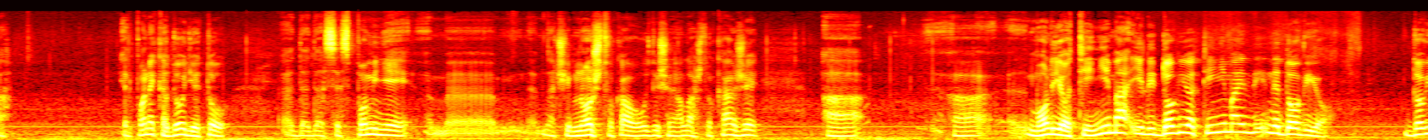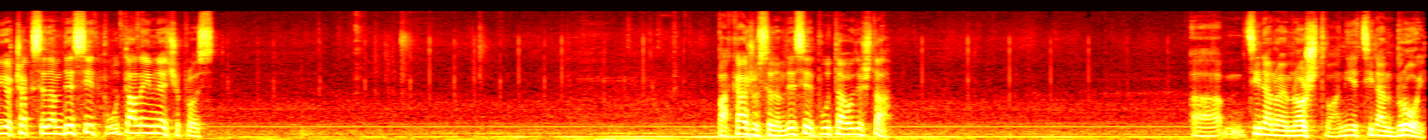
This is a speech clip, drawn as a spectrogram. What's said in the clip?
A, Jer ponekad dođe to eh, da, da se spominje eh, znači mnoštvo kao uzvišeni Allah što kaže a, a, molio ti njima ili dovio ti njima ili ne dovio. Dovio čak 70 puta, ali im neće prositi. Pa kažu 70 puta ovdje šta? a, ciljano je mnoštvo, a nije ciljan broj.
